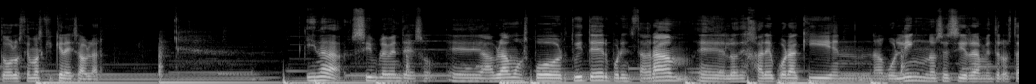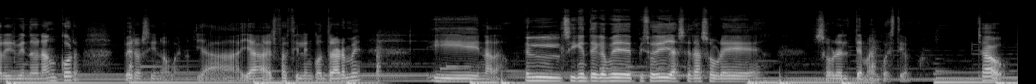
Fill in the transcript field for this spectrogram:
todos los temas que queráis hablar. Y nada, simplemente eso. Eh, hablamos por Twitter, por Instagram, eh, lo dejaré por aquí en algún link. No sé si realmente lo estaréis viendo en Anchor, pero si no, bueno, ya, ya es fácil encontrarme. Y nada, el siguiente episodio ya será sobre, sobre el tema en cuestión. Chao.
